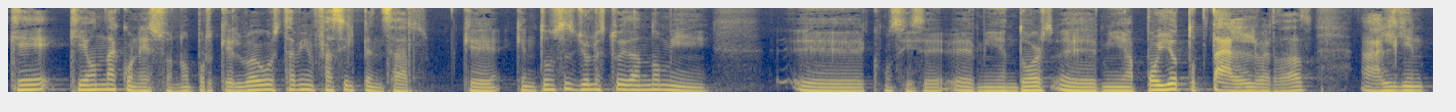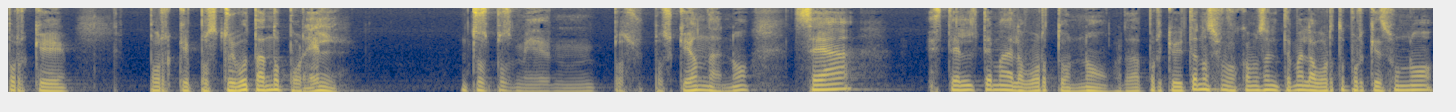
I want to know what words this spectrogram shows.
¿qué, ¿qué onda con eso, no? Porque luego está bien fácil pensar, que, entonces yo le estoy dando mi, eh, ¿cómo se dice? Eh, mi endorse, eh, mi apoyo total, ¿verdad? A alguien porque, porque pues estoy votando por él. Entonces, pues, me, pues, pues, ¿qué onda, no? Sea esté el tema del aborto o no, ¿verdad? Porque ahorita nos enfocamos en el tema del aborto porque es uno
